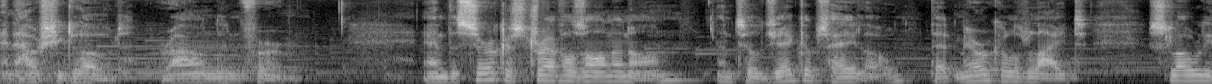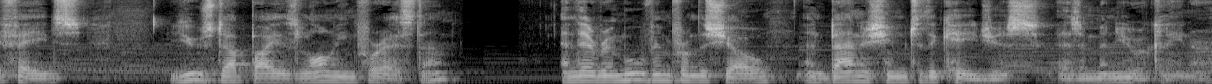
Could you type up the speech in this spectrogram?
and how she glowed, round and firm. And the circus travels on and on until Jacob's halo, that miracle of light, slowly fades used up by his longing for Esta, and they remove him from the show and banish him to the cages as a manure cleaner.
